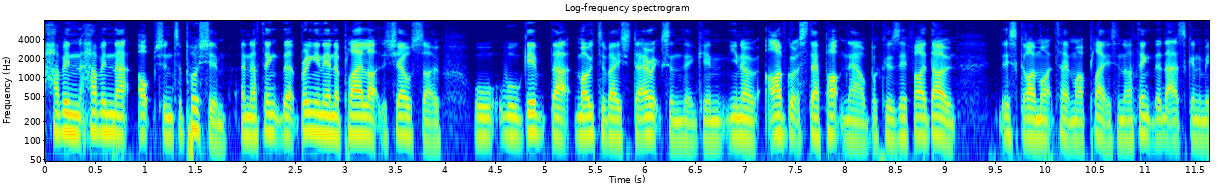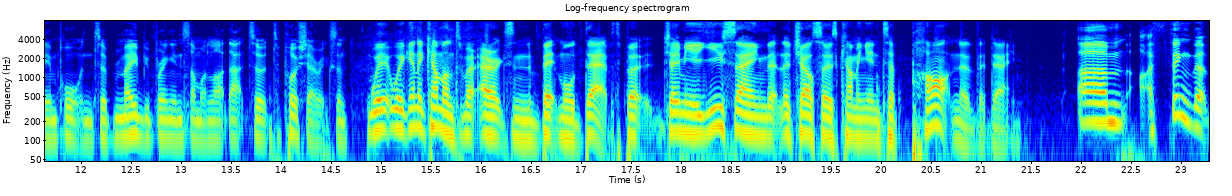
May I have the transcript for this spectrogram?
having having that option to push him, and I think that bringing in a player like Lo Celso will will give that motivation to Eriksen, thinking, you know, I've got to step up now because if I don't. This guy might take my place, and I think that that's going to be important to maybe bring in someone like that to, to push Eriksen. We're, we're going to come on to Eriksen in a bit more depth, but Jamie, are you saying that Lo Celso is coming in to partner the Dane? Um, I think that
